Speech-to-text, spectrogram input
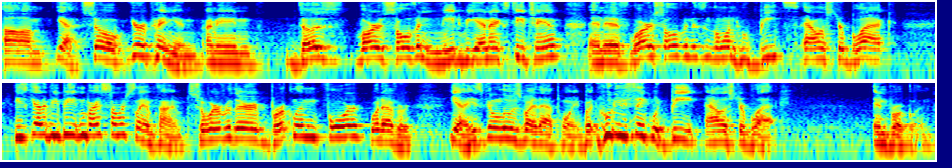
um, yeah. So your opinion? I mean, does Lars Sullivan need to be NXT champ? And if Lars Sullivan isn't the one who beats Aleister Black, he's got to be beaten by SummerSlam time. So wherever they're Brooklyn for, whatever. Yeah, he's going to lose by that point. But who do you think would beat Aleister Black in Brooklyn?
